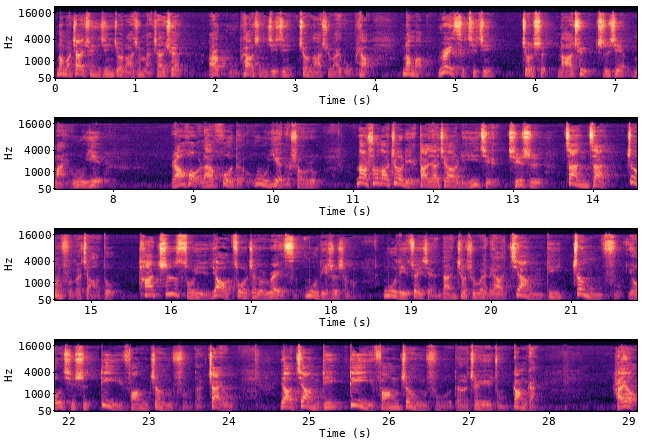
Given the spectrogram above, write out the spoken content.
那么债券基金就拿去买债券，而股票型基金就拿去买股票。那么 REITs 基金。就是拿去直接买物业，然后来获得物业的收入。那说到这里，大家就要理解，其实站在政府的角度，他之所以要做这个 REITs，目的是什么？目的最简单，就是为了要降低政府，尤其是地方政府的债务，要降低地方政府的这一种杠杆，还有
